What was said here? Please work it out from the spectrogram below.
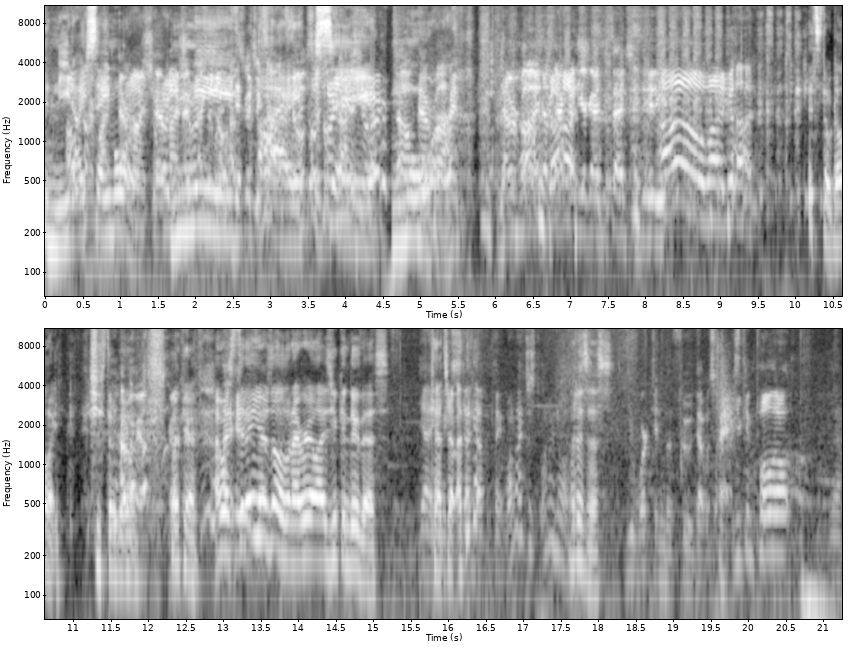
Need Oh, I say mind, more? never mind, never mind, never mind. Need I'm switching sides. I I'm say sides. No, more? never mind. Never oh, mind. I'm back gosh. on your guys' side. She's an idiot. Oh my god. It's still going. She's still going. Okay, let's. Okay. I was hated today years that. old when I realized you can do this. Yeah, Catch up. I think extend I- out the thing. Why don't I just? Why do I know all What this? is this? You worked in the food that was fast. You can pull it out. Yeah.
